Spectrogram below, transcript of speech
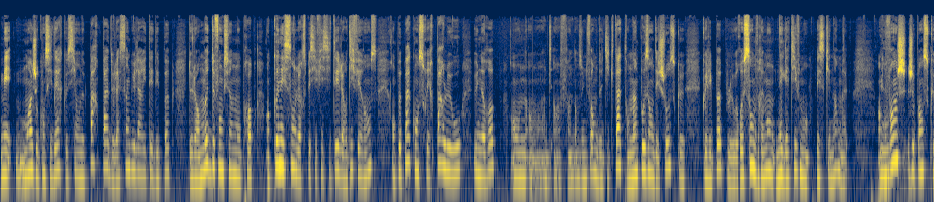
mais moi je considère que si on ne part pas de la singularité des peuples, de leur mode de fonctionnement propre, en connaissant leurs spécificités, leurs différences, on peut pas construire par le haut une Europe en, enfin, dans une forme de diktat, en imposant des choses que, que les peuples ressentent vraiment négativement, et ce qui est normal. En revanche, je pense que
